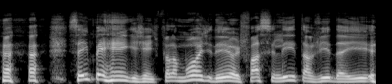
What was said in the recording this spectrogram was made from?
Sem perrengue, gente, pelo amor de Deus, facilita a vida aí.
